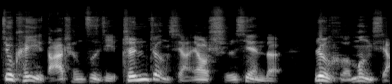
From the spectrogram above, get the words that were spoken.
就可以达成自己真正想要实现的任何梦想。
